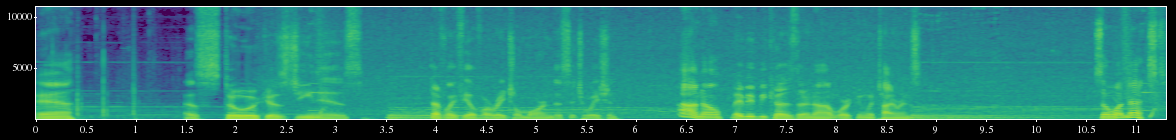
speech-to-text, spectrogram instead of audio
Yeah, as stoic as Gene is, definitely feel for Rachel more in this situation. I don't know, maybe because they're not working with tyrants. So what next?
